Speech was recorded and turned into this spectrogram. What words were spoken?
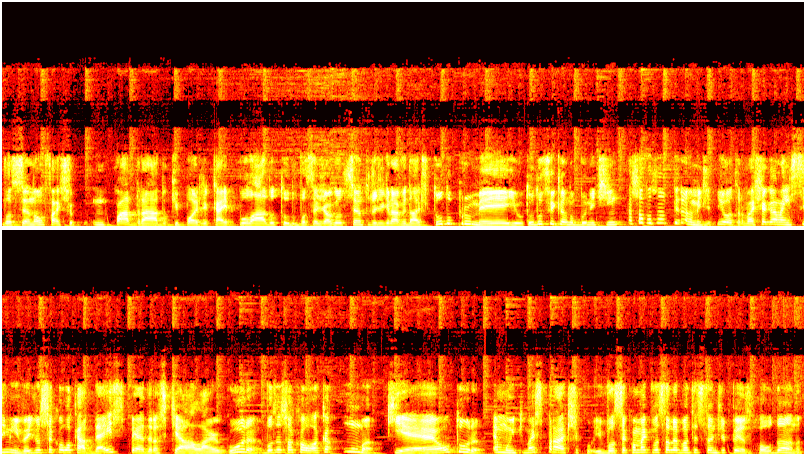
você não faz tipo um quadrado que pode cair pro lado tudo. Você joga o centro de gravidade tudo pro meio, tudo ficando bonitinho. É só fazer uma pirâmide. E outra, vai chegar lá em cima, em vez de você colocar 10 pedras, que é a largura, você só coloca uma, que é a altura. É muito mais prático. E você, como é que você levanta esse tanto de peso? Rodando.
